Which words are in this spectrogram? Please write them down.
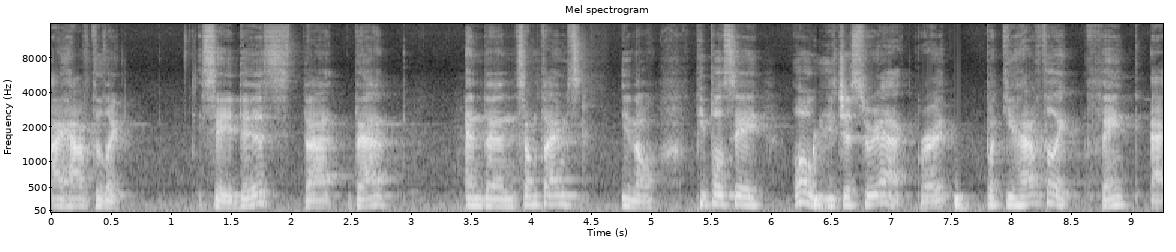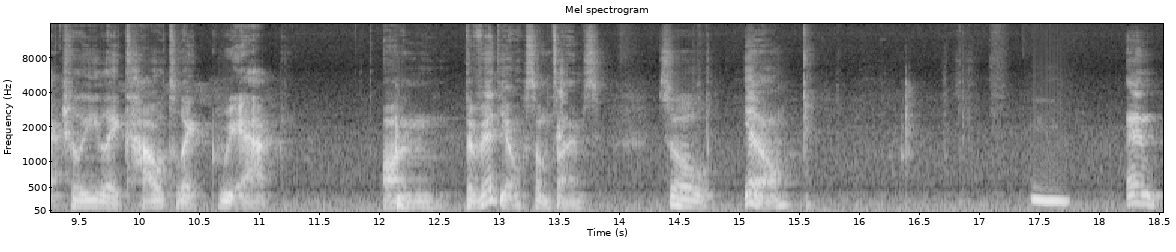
I have to like say this, that, that, and then sometimes you know people say, "Oh, you just react," right? But you have to like think actually like how to like react on the video sometimes. So you know, hmm. and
